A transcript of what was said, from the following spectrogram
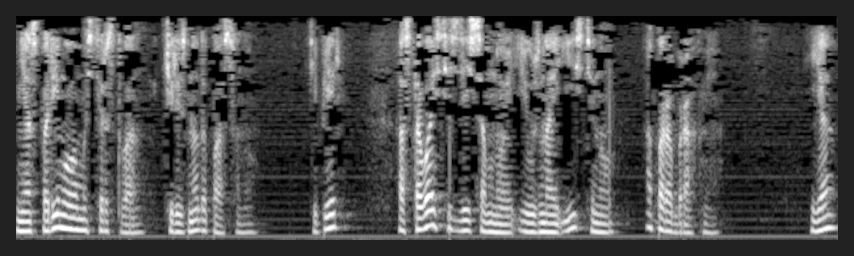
неоспоримого мастерства через Надапасану. Теперь оставайся здесь со мной и узнай истину о Парабрахме. Я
